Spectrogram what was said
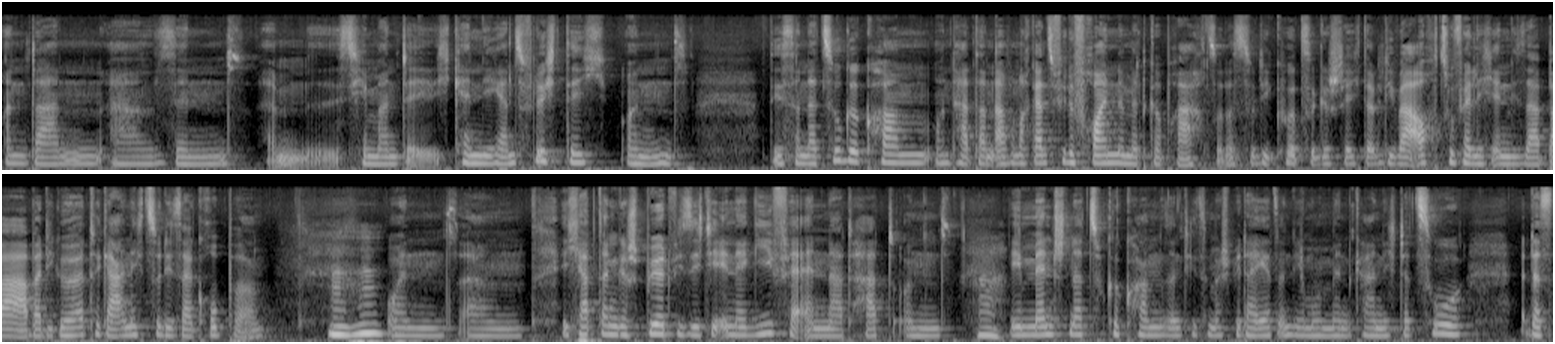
Und dann äh, sind, ähm, ist jemand, ich kenne die ganz flüchtig und die ist dann dazugekommen und hat dann auch noch ganz viele Freunde mitgebracht, so dass so die kurze Geschichte. Die war auch zufällig in dieser Bar, aber die gehörte gar nicht zu dieser Gruppe. Mhm. Und ähm, ich habe dann gespürt, wie sich die Energie verändert hat und ah. eben Menschen dazugekommen sind, die zum Beispiel da jetzt in dem Moment gar nicht dazu. Das,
